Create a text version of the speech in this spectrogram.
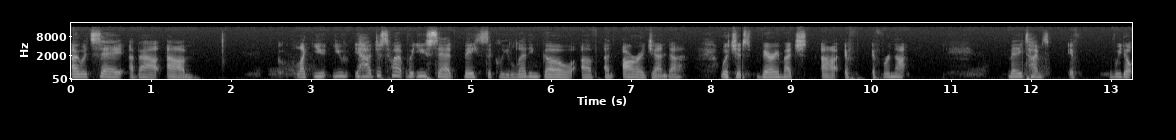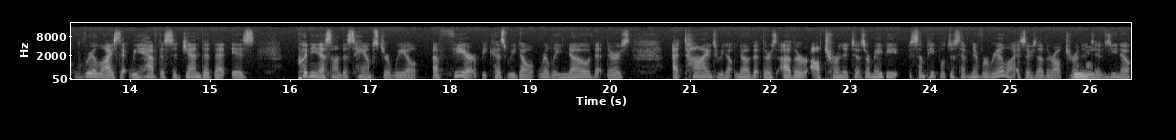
I would say, about um, like you you yeah, just what, what you said, basically letting go of an our agenda, which is very much uh, if if we're not many times if we don't realize that we have this agenda that is putting us on this hamster wheel of fear because we don't really know that there's at times we don't know that there's other alternatives or maybe some people just have never realized there's other alternatives mm-hmm. you know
